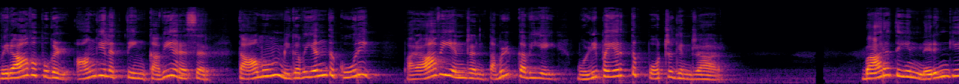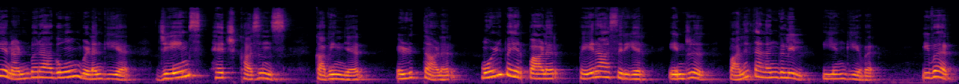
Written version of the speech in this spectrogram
விராவ புகழ் ஆங்கிலத்தின் கவியரசர் தாமும் மிக வியந்து கூறி பராவி என்றன் தமிழ்க்கவியை மொழிபெயர்த்து போற்றுகின்றார். பாரதியின் நெருங்கிய நண்பராகவும் விளங்கிய ஜேம்ஸ் ஹெச். கசின்ஸ் கவிஞர் எழுத்தாளர் மொழிபெயர்ப்பாளர் பேராசிரியர் என்று பல தளங்களில் இயங்கியவர். இவர்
